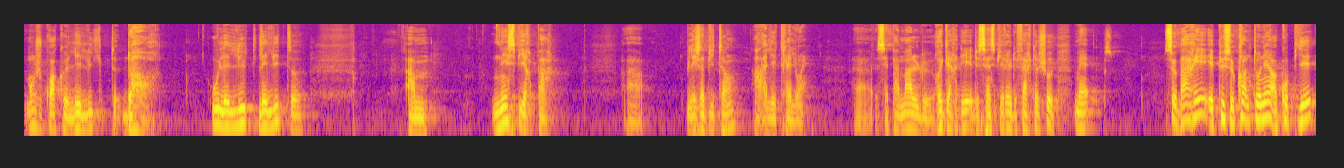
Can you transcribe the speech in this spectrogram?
Moi, je crois que l'élite dort, ou l'élite euh, n'inspire pas euh, les habitants à aller très loin. Euh, c'est pas mal de regarder et de s'inspirer, de faire quelque chose. Mais se barrer et puis se cantonner à copier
